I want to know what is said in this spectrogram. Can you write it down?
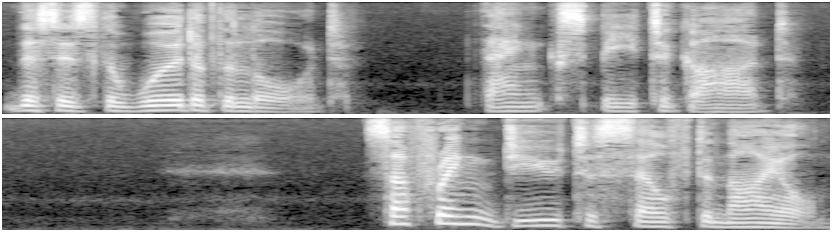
This is the word of the Lord. Thanks be to God. Suffering due to self denial,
